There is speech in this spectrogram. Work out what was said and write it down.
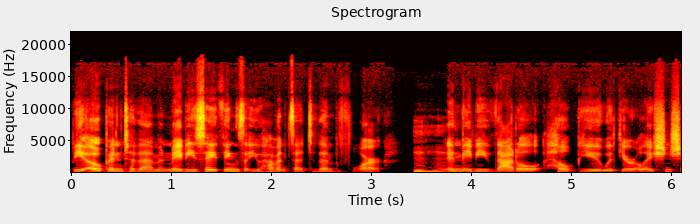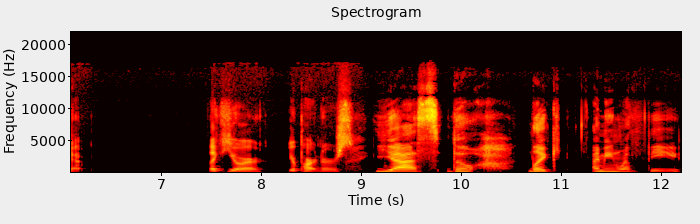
be open to them and maybe say things that you haven't said to them before. Mm-hmm. And maybe that'll help you with your relationship, like your your partners. yes. Though, like, I mean, with the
